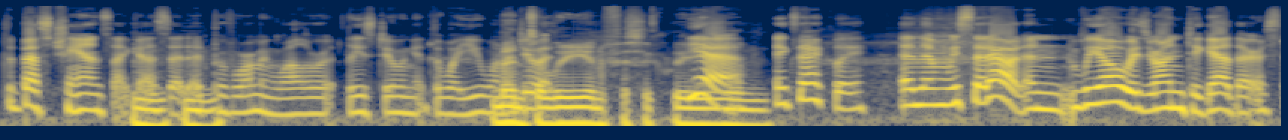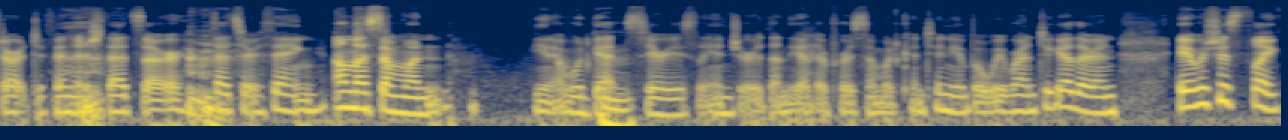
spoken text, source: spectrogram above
the best chance, I guess, at, at mm-hmm. performing well, or at least doing it the way you want to do it. mentally and physically. Yeah, and exactly. And then we set out, and we always run together, start to finish. That's our that's our thing. Unless someone you know, would get mm. seriously injured, then the other person would continue. But we went together, and it was just like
